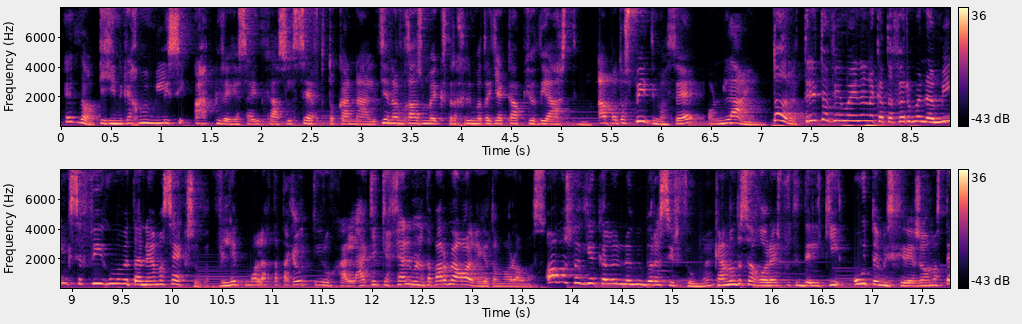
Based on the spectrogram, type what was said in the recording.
εδώ. Και γενικά έχουμε μιλήσει άπειρα για side hustle σε αυτό το κανάλι για να βγάζουμε έξτρα χρήματα για κάποιο διάστημα. Από το σπίτι μας, ε, online. Τώρα, τρίτο βήμα είναι να καταφέρουμε να μην ξεφύγουμε με τα νέα μας έξοδα. Βλέπουμε όλα αυτά τα ρουχαλάκια και θέλουμε να τα πάρουμε όλα για το μωρό μας. Όμως, παιδιά, καλό είναι να μην παρασυρθούμε, κάνοντας αγορές που στην τελική ούτε εμείς χρειαζόμαστε,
